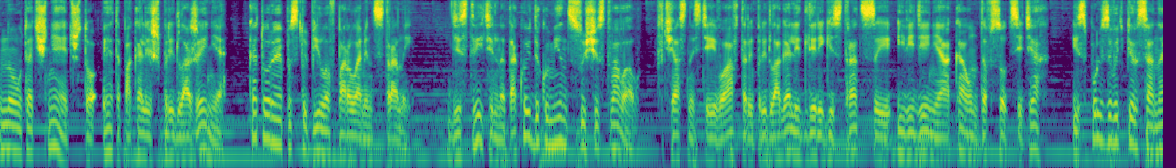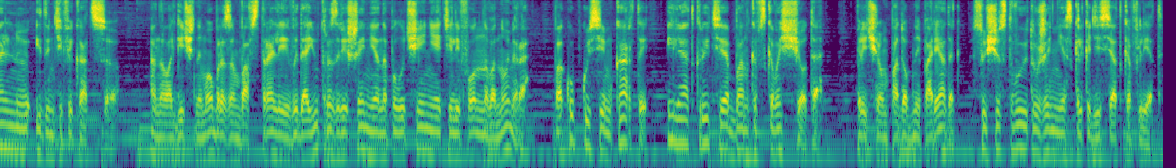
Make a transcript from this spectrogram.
но уточняет, что это пока лишь предложение, которое поступило в парламент страны – Действительно, такой документ существовал. В частности, его авторы предлагали для регистрации и ведения аккаунта в соцсетях использовать персональную идентификацию. Аналогичным образом в Австралии выдают разрешение на получение телефонного номера, покупку сим-карты или открытие банковского счета. Причем подобный порядок существует уже несколько десятков лет.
